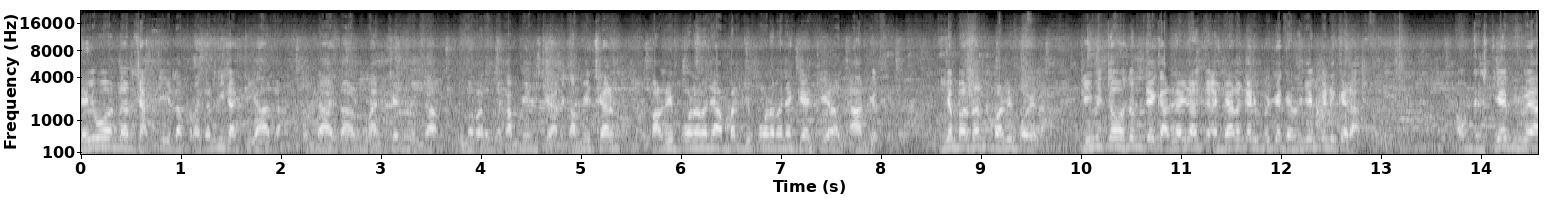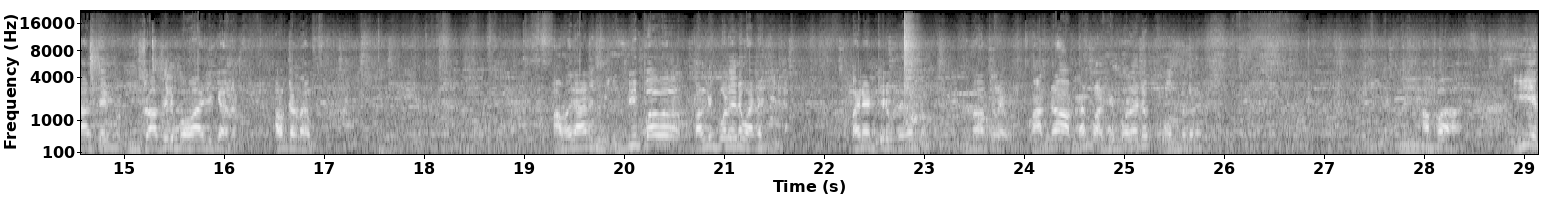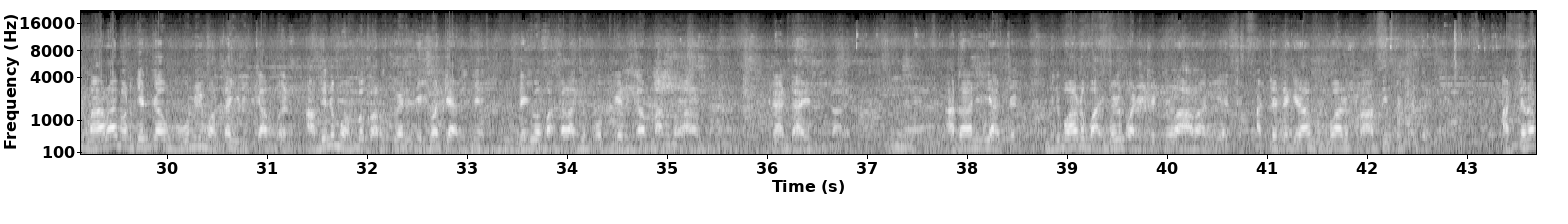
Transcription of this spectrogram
ദൈവം എന്നൊരു ശക്തിയില്ല. പ്രകൃതി ശക്തിയല്ല ഉണ്ടായതാണ്. മനുഷ്യനുമില്ല എന്ന് പറയുന്ന കമ്മ്യൂണിസ്റ്റുകാരൻ കമ്മ്യൂണിസ്റ്റുകാരും പള്ളിയിൽ പോണവനെ അമ്പലത്തിൽ പോണവനെ കയറ്റിയാണ് ആദ്യം. ഇ എം പ്രസിഡന്റ് പള്ളിയിൽ പോയതാണ് ടി വി ജോസഫിന്റെ കല്യാണം കല്യാണം കഴിപ്പിച്ച ഗവിജയം പിടിക്കലാണ് അവൻ ക്രിസ്ത്യൻ വിവാഹത്തിൽ വിശ്വാസത്തിൽ പോകാതിരിക്കാണ്. അവർക്കറിയാം അവരാണ് ഇന്നിപ്പോൾ പള്ളിപ്പുഴയിൽ വഴക്കില്ല. വരട്ടിന് പോകുന്നു. മാത്രമേ പണ്ട് അങ്ങനെ പള്ളിപ്പുഴയിൽ ഒന്നുകളെ അപ്പോൾ ഈ മറ പറിച്ചിട്ട് ഭൂമി മൊത്തം ഇരിക്കാൻ പോയി അതിനു മുമ്പ് കുറച്ച് പേര് ദൈവത്തെ അറിഞ്ഞ് ദൈവ മക്കളാക്കി പൊക്കിയെടുക്കാൻ വന്നതാണ് രണ്ടായിരത്തി നാല്. അതാണ് ഈ അച്ഛൻ. ഒരുപാട് ബൈബിൾ പഠിച്ചിട്ടുള്ള ആളാണ് ഈ അച്ഛൻ. അച്ഛന്റെ ഞാൻ ഒരുപാട് പ്രാർത്ഥിപ്പിച്ചിട്ട് അച്ഛനെ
